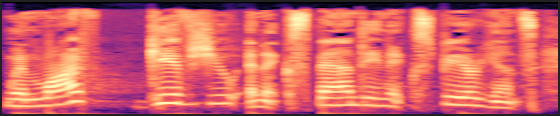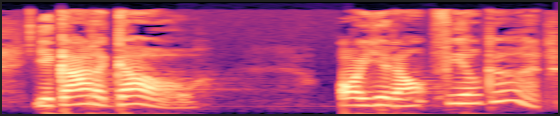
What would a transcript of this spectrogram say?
When life gives you an expanding experience, you got to go or you don't feel good.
